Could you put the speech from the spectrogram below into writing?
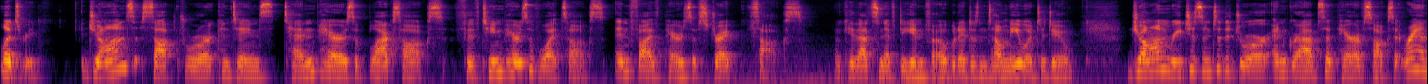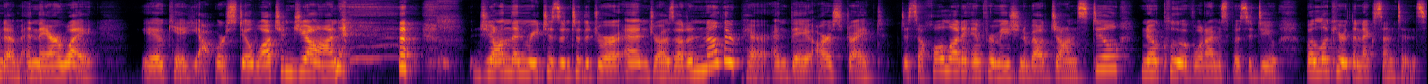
let's read. John's sock drawer contains 10 pairs of black socks, 15 pairs of white socks, and 5 pairs of striped socks. Okay, that's nifty info, but it doesn't tell me what to do. John reaches into the drawer and grabs a pair of socks at random, and they are white. Okay, yeah, we're still watching John. John then reaches into the drawer and draws out another pair, and they are striped. Just a whole lot of information about John. Still no clue of what I'm supposed to do. But look here at the next sentence.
